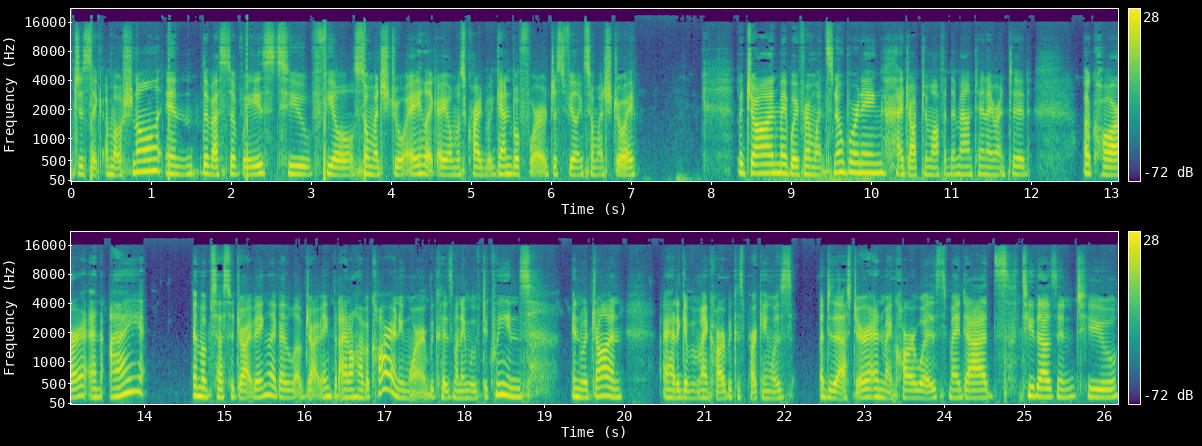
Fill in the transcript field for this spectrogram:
just like emotional in the best of ways to feel so much joy. Like I almost cried again before, just feeling so much joy. But John, my boyfriend, went snowboarding. I dropped him off at the mountain. I rented a car and I am obsessed with driving. Like I love driving, but I don't have a car anymore because when I moved to Queens in with John, I had to give up my car because parking was a disaster and my car was my dad's 2002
